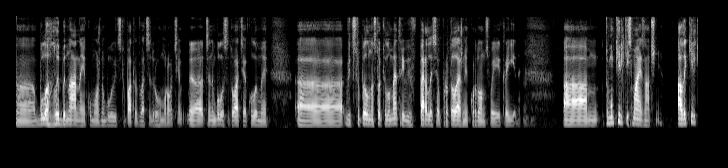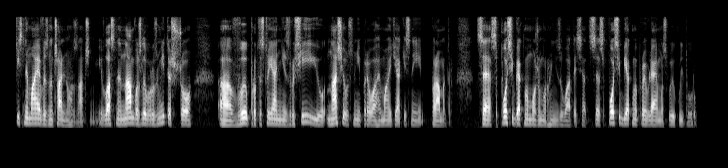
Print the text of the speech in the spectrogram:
е, була глибина, на яку можна було відступати в 22-му році. Е, Це не була ситуація, коли ми е, відступили на 100 кілометрів і вперлися в протилежний кордон своєї країни. Тому кількість має значення, але кількість не має визначального значення. І, власне, нам важливо розуміти, що а, в протистоянні з Росією наші основні переваги мають якісний параметр. Це спосіб, як ми можемо організуватися, це спосіб, як ми проявляємо свою культуру,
